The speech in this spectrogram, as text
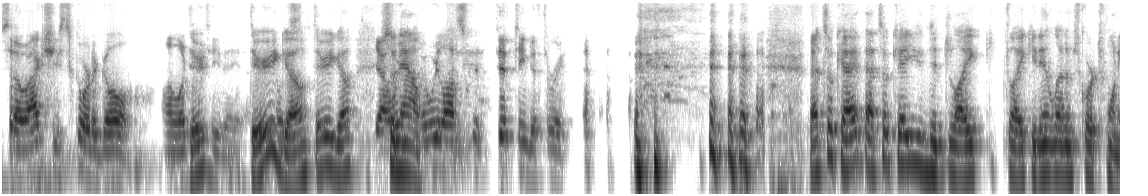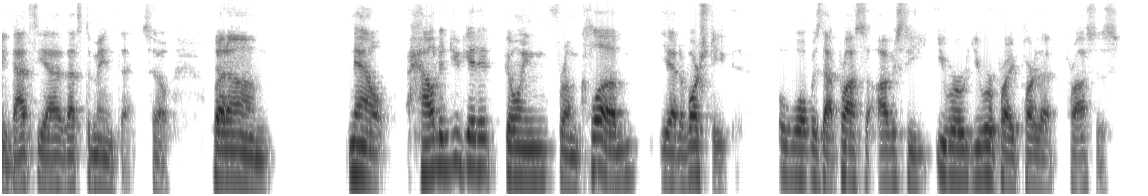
So I actually scored a goal on local There- TV. There you was- go. There you go. Yeah, so we, now we lost fifteen to three. that's okay. That's okay. You did like like you didn't let him score 20. That's yeah, that's the main thing. So but um now how did you get it going from club yeah to varsity? What was that process? Obviously you were you were probably part of that process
